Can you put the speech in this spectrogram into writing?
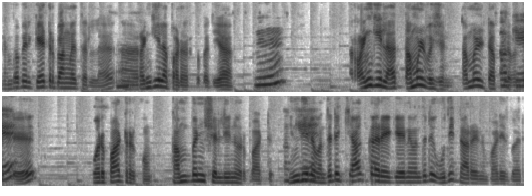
ரொம்ப பேர் கேட்டிருப்பாங்களே தெரியல ரங்கீலா படம் இருக்கு பாத்தியா. ரங்கீலா தமிழ் வெர்ஷன் தமிழ் டப்ல. வந்துட்டு ஒரு பாட்டு இருக்கும் கம்பன் ஷெல்லின்னு ஒரு பாட்டு. ஹிந்தியில வந்துட்டு கியா கரேகேன்னு வந்துட்டு உதித் நாராயணன் பாடியிருப்பாரு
